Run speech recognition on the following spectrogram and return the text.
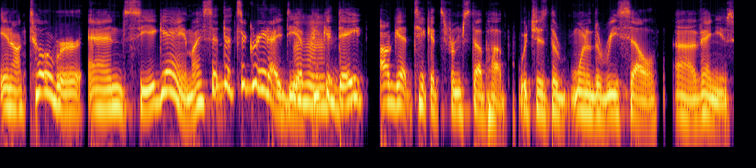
in October and see a game?" I said, "That's a great idea. Mhm. Pick a date. I'll get tickets from StubHub, which is the one of the resell uh, venues."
